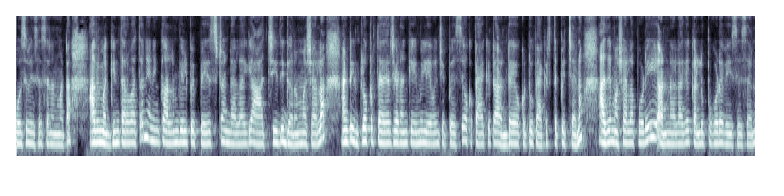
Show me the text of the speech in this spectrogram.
కోసి వేసేసాను అనమాట అవి మగ్గిన తర్వాత నేను ఇంకా అల్లం వెల్లిపాయ పేస్ట్ అండ్ అలాగే ఆచిది గరం మసాలా అంటే ఇంట్లో తయారు చేయడానికి ఏమీ లేవని చెప్పేసి ఒక ప్యాకెట్ అంటే ఒక టూ ప్యాకెట్స్ తెప్పించాను. అదే మసాలా పొడి అన్న అలాగే కల్లుప్పు కూడా వేసేసాను.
